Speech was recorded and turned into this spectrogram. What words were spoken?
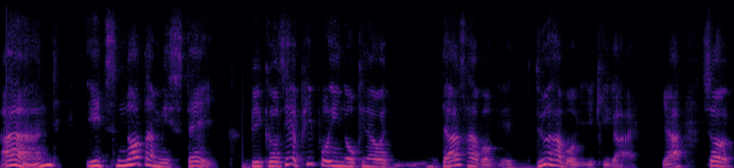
And it's not a mistake because yeah, people in Okinawa does have a do have a ikigai. Yeah, so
